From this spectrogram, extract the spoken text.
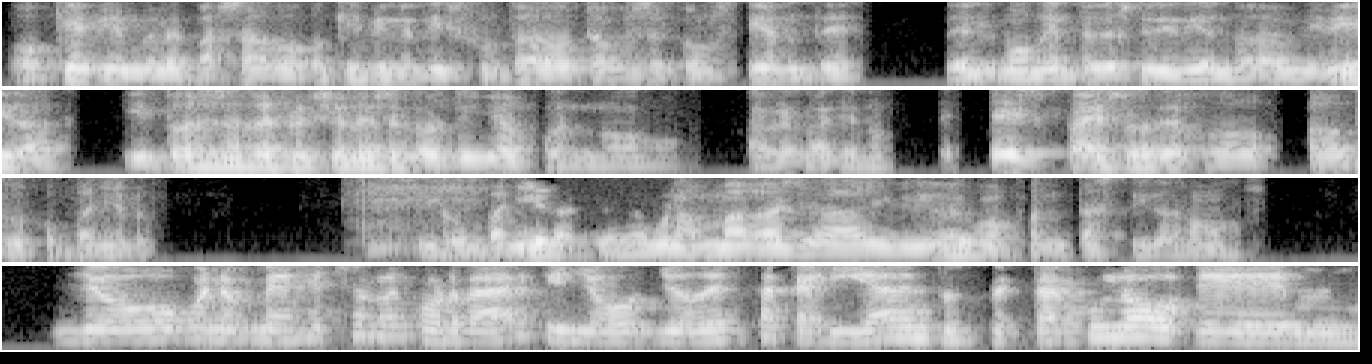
o qué bien me lo he pasado, o qué bien he disfrutado, tengo que ser consciente del momento que estoy viviendo ahora en mi vida. Y todas esas reflexiones en los niños, pues no, la verdad que no. Es para eso dejo a otros compañeros y compañeras, que algunas magas ya y pues, fantásticas, vamos yo, bueno, me has hecho recordar que yo, yo destacaría en tu espectáculo em,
